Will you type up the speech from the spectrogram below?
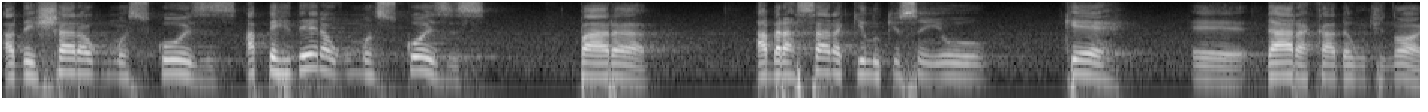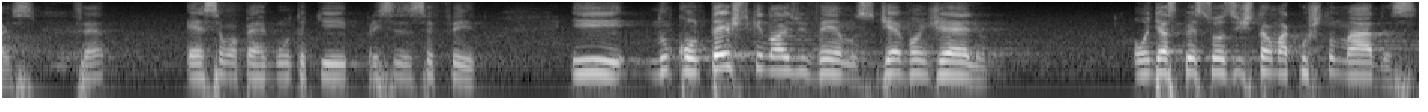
a deixar algumas coisas, a perder algumas coisas, para abraçar aquilo que o Senhor quer é, dar a cada um de nós? Certo? Essa é uma pergunta que precisa ser feita. E no contexto que nós vivemos de evangelho, onde as pessoas estão acostumadas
